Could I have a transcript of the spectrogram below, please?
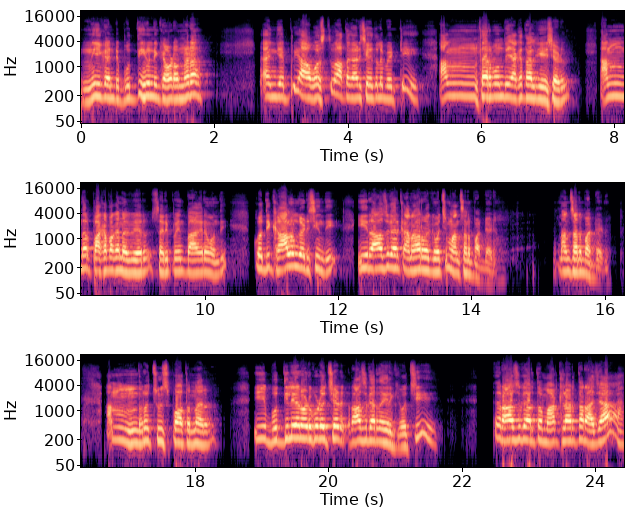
నీకంటే బుద్ధిహీనుడికి ఎవడున్నాడా అని చెప్పి ఆ వస్తువు అతగాడి చేతిలో పెట్టి అందరి ముందు ఎగతాళి చేశాడు. అందరు పక్కపక్క నవ్వారు. సరిపోయింది బాగానే ఉంది. కొద్ది కాలం గడిచింది. ఈ రాజుగారికి అనారోగ్యం వచ్చి మంచాన పడ్డాడు. మంచాన పడ్డాడు. అందరూ చూసిపోతున్నారు. ఈ బుద్ధి లేనోడు కూడా వచ్చాడు రాజుగారి దగ్గరికి. వచ్చి రాజుగారితో మాట్లాడతా రాజా.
